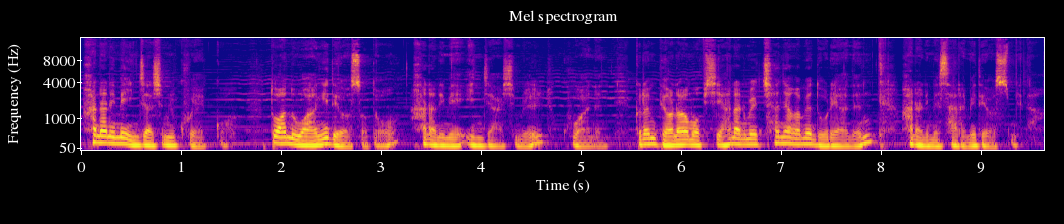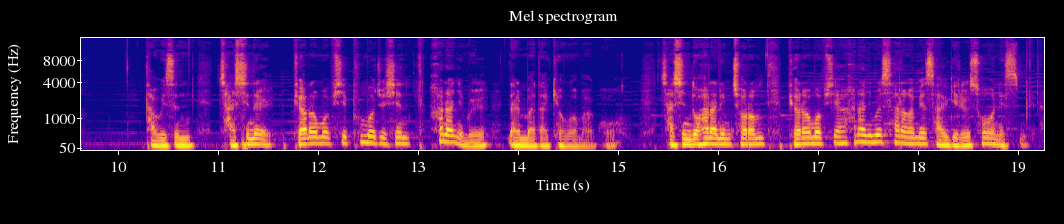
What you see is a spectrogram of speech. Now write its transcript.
하나님의 인자하심을 구했고 또한 왕이 되었어도 하나님의 인자하심을 구하는 그런 변함없이 하나님을 찬양하며 노래하는 하나님의 사람이 되었습니다. 다윗은 자신을 변함없이 품어주신 하나님을 날마다 경험하고 자신도 하나님처럼 변함없이 하나님을 사랑하며 살기를 소원했습니다.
